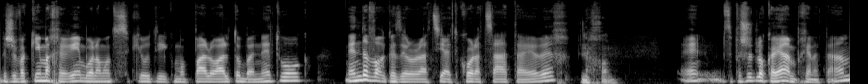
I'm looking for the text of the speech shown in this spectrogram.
בשווקים אחרים בעולמות הסקיוריטי כמו פאלו אלטו בנטוורק אין דבר כזה לא להציע את כל הצעת הערך נכון. אין, זה פשוט לא קיים מבחינתם.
